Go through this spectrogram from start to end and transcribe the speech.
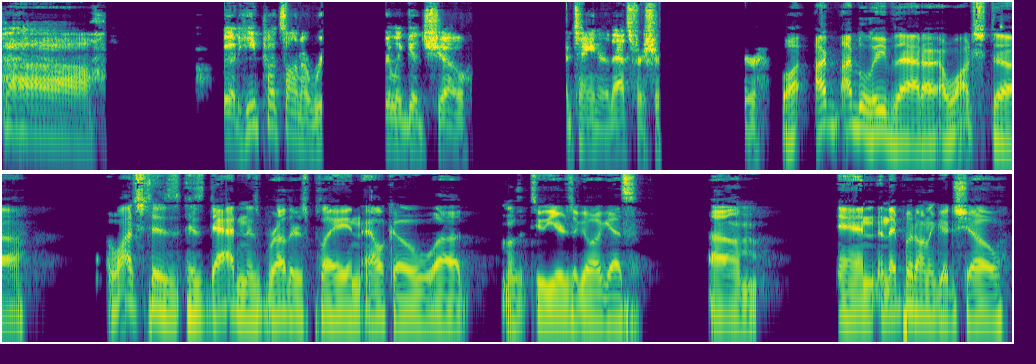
ah, good. He puts on a re- really good show. Entertainer, that's for sure. Well, I I believe that. I, I watched uh I watched his his dad and his brothers play in Elko uh was it 2 years ago, I guess. Um and and they put on a good show.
